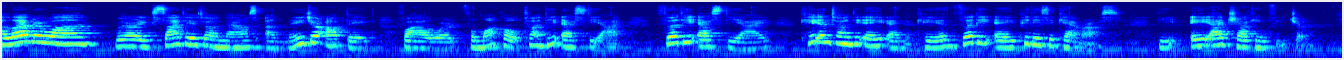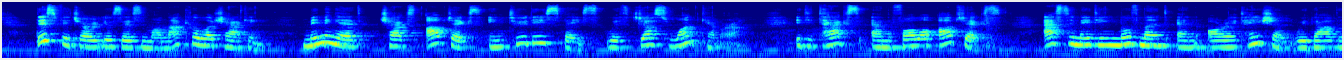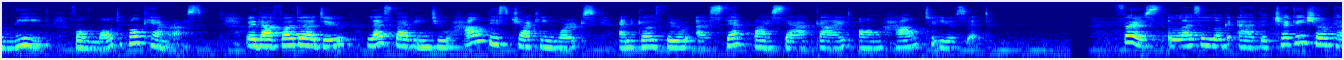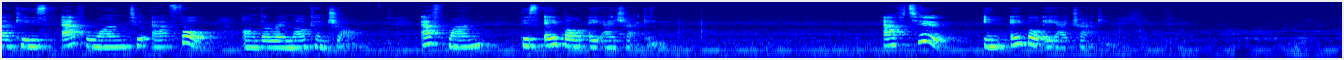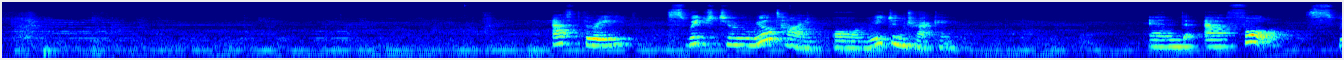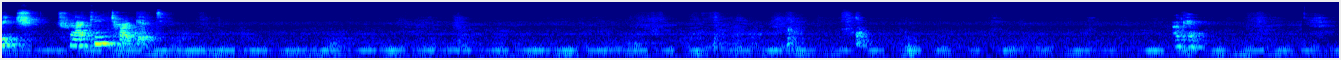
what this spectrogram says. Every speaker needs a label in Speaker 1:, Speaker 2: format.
Speaker 1: Hello everyone! We are excited to announce a major update for our FoMaKo 20 SDI, 30 SDI, KN20A and KN30A PTZ cameras, the AI tracking feature. This feature uses monocular tracking, meaning it tracks objects in 2D space with just one camera. It detects and follows objects, estimating movement and orientation without the need for multiple cameras. Without further ado, let's dive into how this tracking works and go through a step-by-step -step guide on how to use it. First, let's look at the tracking shortcut keys F1 to F4 on the remote control. F1, disable AI tracking. F2, enable AI tracking. F3, switch to real-time or region tracking. And F4, switch tracking target. Okay.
